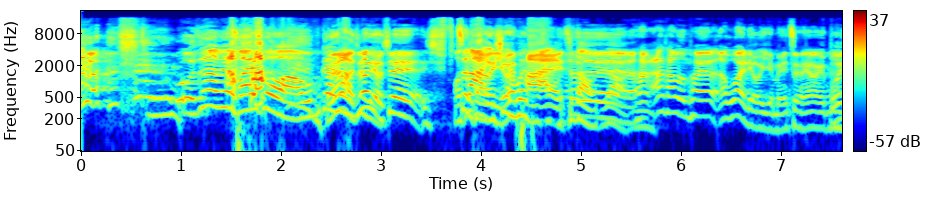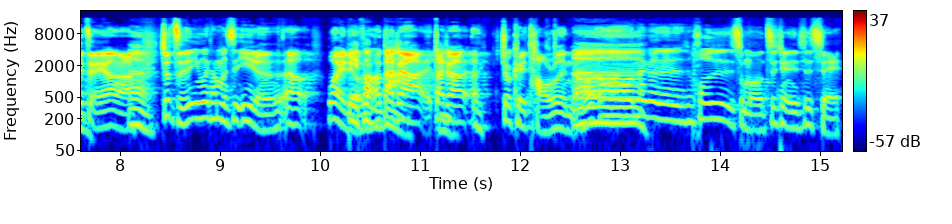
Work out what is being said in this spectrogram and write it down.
我真的没有拍过啊！我不敢。没有，就有些人正常人也会拍，知道知道。啊，他们拍啊外流也没怎样，也不会怎样啊。就只是因为他们是艺人，呃，外流，然后大家大家就可以讨论。然后哦，那个或是什么？之前是谁？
